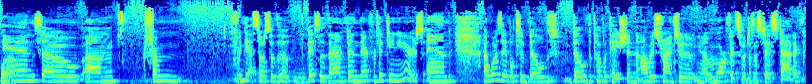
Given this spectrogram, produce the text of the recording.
Wow. And so um, from yeah, so so the, basically, then I've been there for 15 years, and I was able to build build the publication. Always trying to you know morph it so it doesn't stay static.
